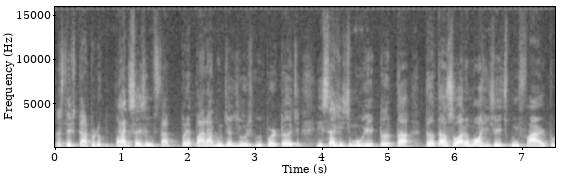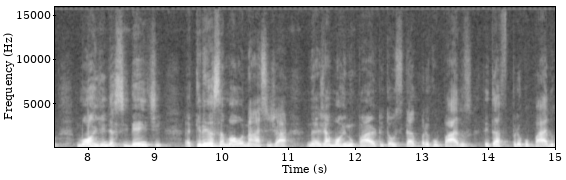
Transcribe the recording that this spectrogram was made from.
Nós temos que estar preocupados, nós temos que estar preparados no dia de hoje. O importante é se a gente morrer. Tanta, tantas horas morre gente com infarto, morre gente de acidente, a criança mal nasce, já, né, já morre no parto. Então, você está preocupado, tem que estar preocupado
